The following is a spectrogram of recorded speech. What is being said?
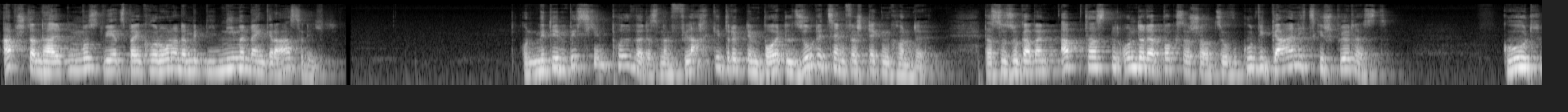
Abstand halten musst, wie jetzt bei Corona, damit niemand dein Gras riecht. Und mit dem bisschen Pulver, das man flach gedrückt im Beutel so dezent verstecken konnte, dass du sogar beim Abtasten unter der Boxershot so gut wie gar nichts gespürt hast. Gut,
